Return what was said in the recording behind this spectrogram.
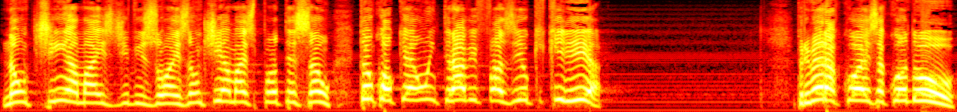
não tinha mais divisões, não tinha mais proteção. Então qualquer um entrava e fazia o que queria. Primeira coisa, quando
